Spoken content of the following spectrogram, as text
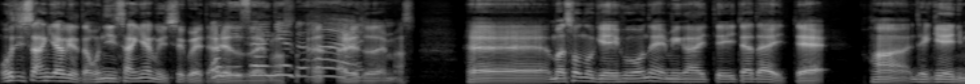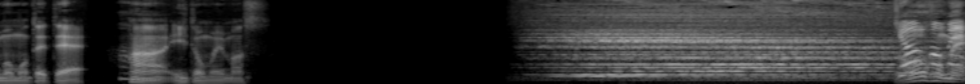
おじさんギャグやったらお兄さんギャグにしてくれてありがとうございます。はい。あありがとうございます。えー。まあ、その芸風をね磨いていただいて、はい、で芸にもモテて、ははい、いいと思います。4歩目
